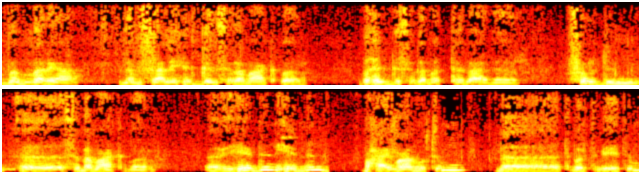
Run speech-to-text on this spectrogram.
መመሪያ ለምሳሌ ህግን ስለማክበር፣ በህግ ስለመተዳደር፣ ፍርድን ስለማክበር ይሄንን ይሄንን በሃይማኖትም በትምህርት ቤትም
